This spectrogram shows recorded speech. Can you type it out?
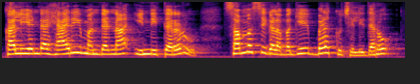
ಕಲಿಯಂಡ ಹ್ಯಾರಿ ಮಂದಣ್ಣ ಇನ್ನಿತರರು ಸಮಸ್ಯೆಗಳ ಬಗ್ಗೆ ಬೆಳಕು ಚೆಲ್ಲಿದರು.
